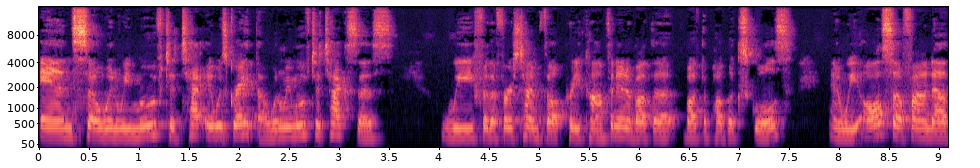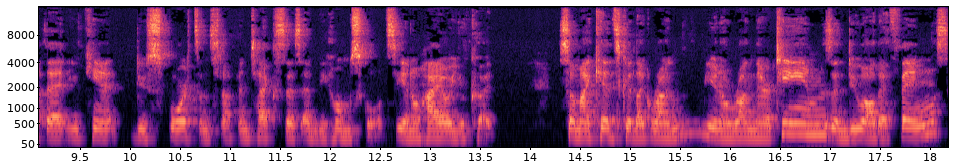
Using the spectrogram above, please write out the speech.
and so when we moved to, te- it was great though. When we moved to Texas, we, for the first time, felt pretty confident about the about the public schools and we also found out that you can't do sports and stuff in Texas and be homeschooled. See, in Ohio, you could. So my kids could like run, you know, run their teams and do all their things.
